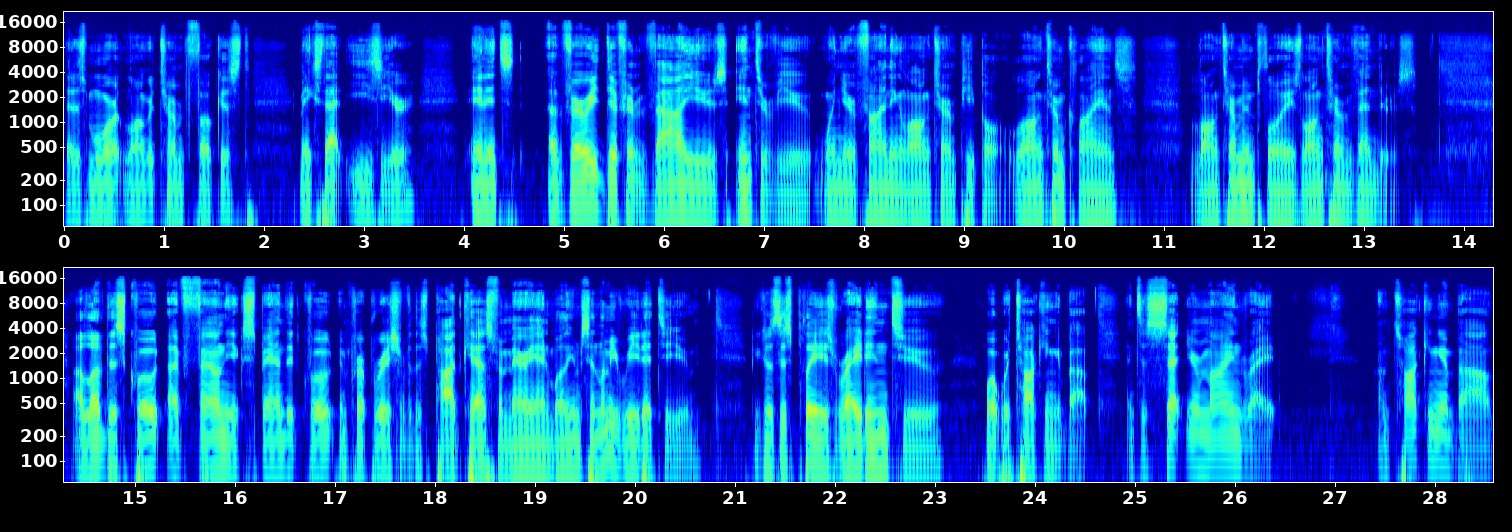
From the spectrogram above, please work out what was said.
that is more longer term focused, makes that easier. And it's a very different values interview when you're finding long term people, long term clients, long term employees, long term vendors. I love this quote. I've found the expanded quote in preparation for this podcast from Marianne Williamson. Let me read it to you because this plays right into what we're talking about. And to set your mind right, I'm talking about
